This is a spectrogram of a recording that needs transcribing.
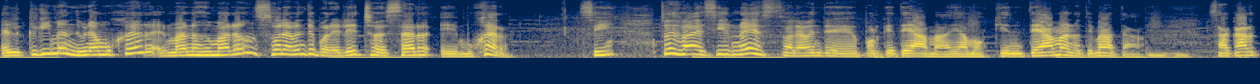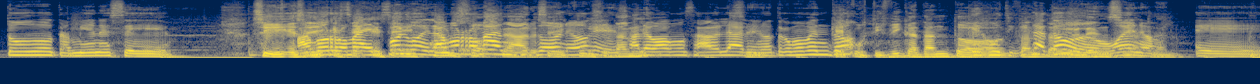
el crimen de una mujer en manos de un varón solamente por el hecho de ser eh, mujer, ¿sí? Entonces va a decir, no es solamente porque te ama, digamos, quien te ama no te mata. Sacar todo también ese... Sí, ese, amor ese- el polvo del amor romántico, claro, ¿no? Que ya lo vamos a hablar sí, en otro momento. Que justifica tanto. que justifica tanta todo. violencia, bueno, claro. eh,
